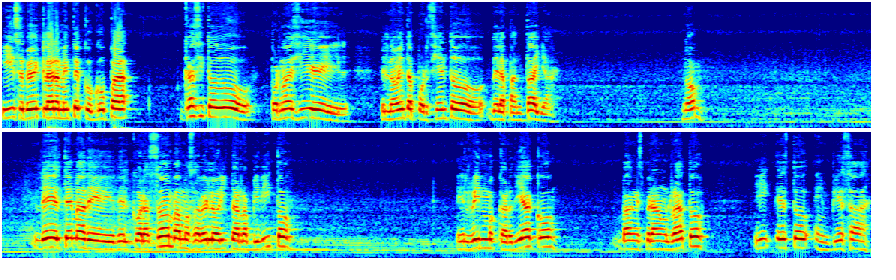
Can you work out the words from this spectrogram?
Y se ve claramente que ocupa casi todo, por no decir el, el 90% de la pantalla. ¿No? Lee el tema del corazón, vamos a verlo ahorita rapidito. El ritmo cardíaco, van a esperar un rato y esto empieza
